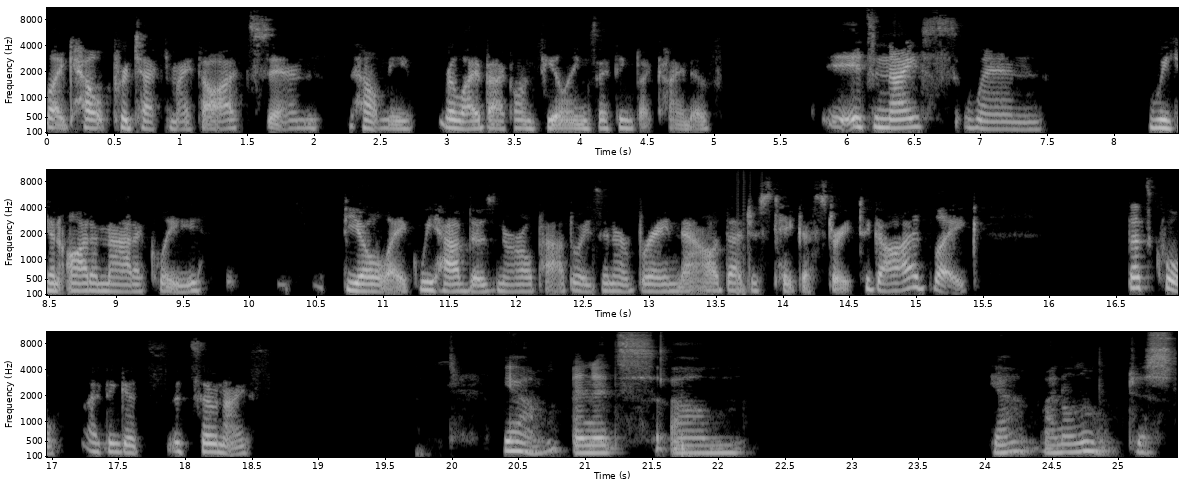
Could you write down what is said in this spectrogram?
like help protect my thoughts and help me rely back on feelings. I think that kind of it's nice when we can automatically feel like we have those neural pathways in our brain now that just take us straight to God. Like that's cool. I think it's it's so nice. Yeah, and it's um yeah, I don't know, just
